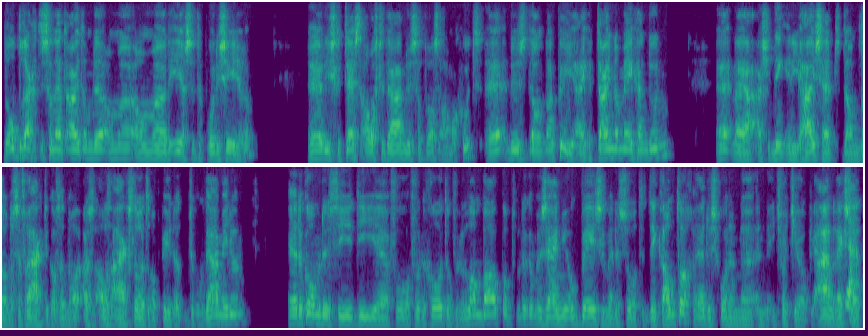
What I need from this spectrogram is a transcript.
De opdracht is er net uit om de, om, eh, om eh, de eerste te produceren. Uh, die is getest, alles gedaan, dus dat was allemaal goed. Uh, dus dan, dan kun je je eigen tuin ermee gaan doen. nou ja, als je het ding in je huis hebt, dan, dan is de vraag natuurlijk of dat nog, als alles aangesloten erop, kun je dat natuurlijk ook daarmee doen. er komen dus die, die voor, voor de grote, voor de landbouw komt. We zijn nu ook bezig met een soort decanter. dus gewoon een, een, iets wat je op je aanrecht zet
